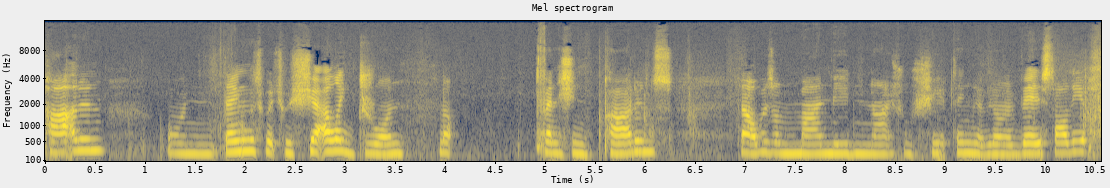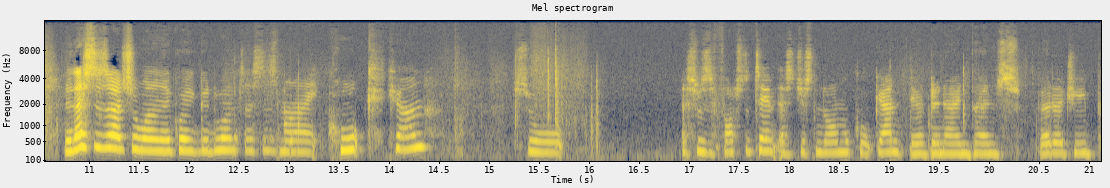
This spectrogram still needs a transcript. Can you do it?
pattern on things, which was shit. I like drawing, not finishing patterns. That was a man-made natural shape thing that we done at very start the. Now this is actually one of the quite good ones. This is my Coke can. So this was the first attempt. This is just normal Coke can. They're the nine pence, very cheap.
